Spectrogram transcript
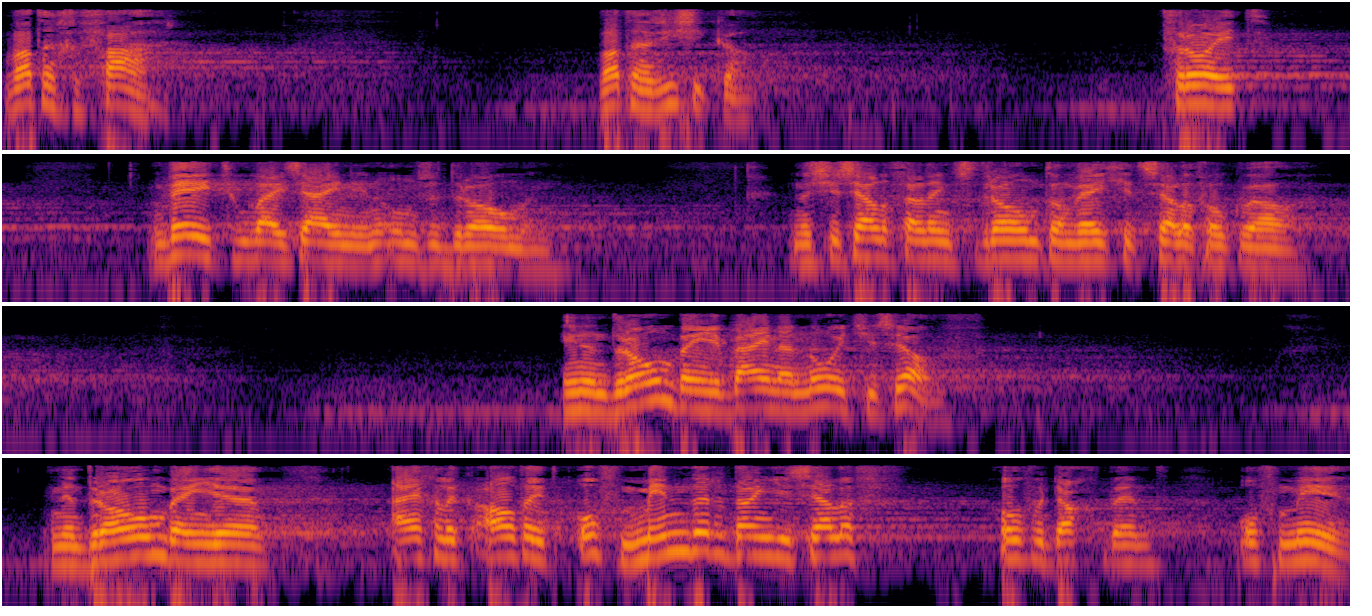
Wat een gevaar. Wat een risico. Freud weet hoe wij zijn in onze dromen. En als je zelf wel eens droomt, dan weet je het zelf ook wel. In een droom ben je bijna nooit jezelf. In een droom ben je eigenlijk altijd of minder dan jezelf overdag bent, of meer.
